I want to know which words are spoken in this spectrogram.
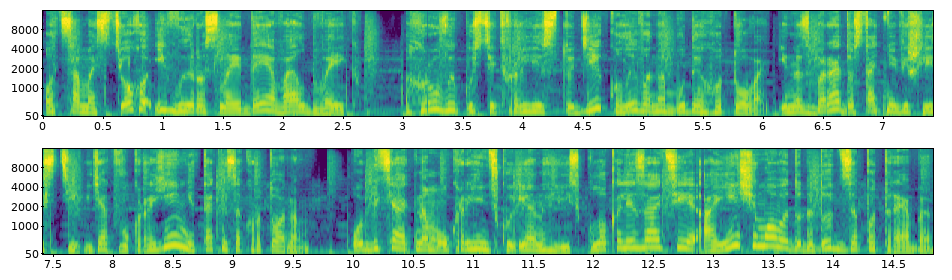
От саме з цього і виросла ідея Wild Wake. Гру випустять в реліз тоді, коли вона буде готова, і назбирає достатньо вішлістів, як в Україні, так і за кордоном. Обіцяють нам українську і англійську локалізації, а інші мови додадуть за потреби.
